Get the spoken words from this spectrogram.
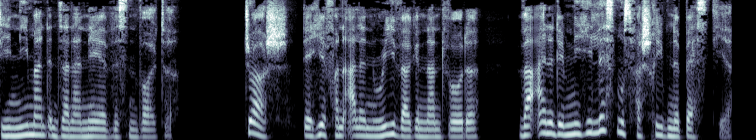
die niemand in seiner Nähe wissen wollte. Josh, der hier von Alan Reaver genannt wurde, war eine dem Nihilismus verschriebene Bestie.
